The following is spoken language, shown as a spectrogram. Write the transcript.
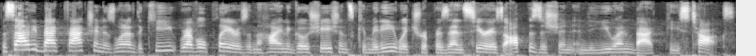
The Saudi-backed faction is one of the key rebel players in the High Negotiations Committee, which represents Syria's opposition in the UN-backed peace talks.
